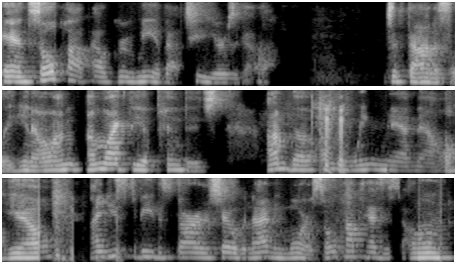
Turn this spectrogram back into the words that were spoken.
And Soul Pop outgrew me about two years ago. Just honestly, you know, I'm I'm like the appendage. I'm the I'm the wingman now, you know. I used to be the star of the show, but not anymore. Soul Pop has its own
